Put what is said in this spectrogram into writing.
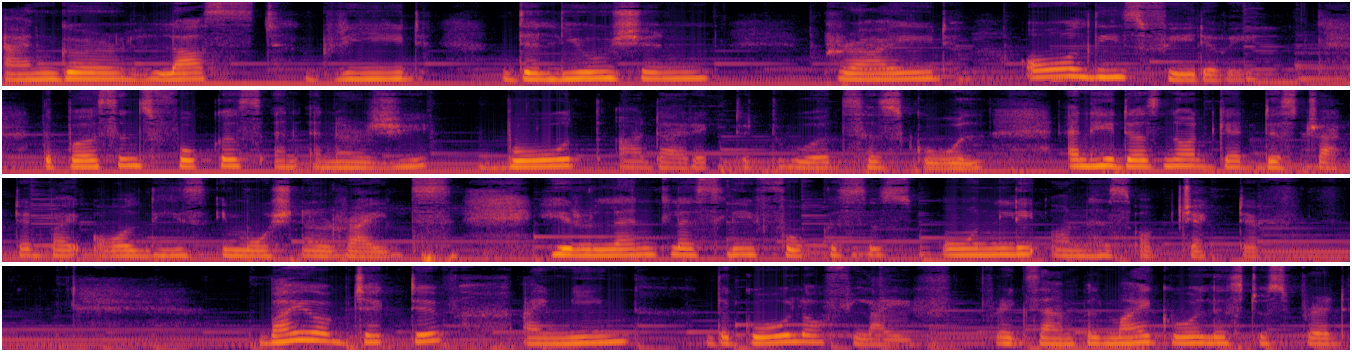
anger, lust, greed, delusion, pride, all these fade away. The person's focus and energy both are directed towards his goal and he does not get distracted by all these emotional rides. He relentlessly focuses only on his objective. By objective, I mean the goal of life. For example, my goal is to spread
